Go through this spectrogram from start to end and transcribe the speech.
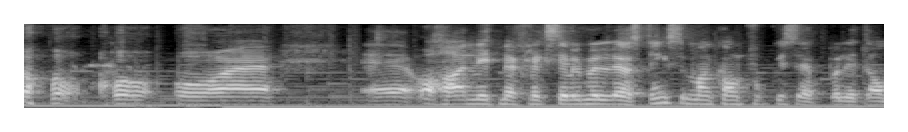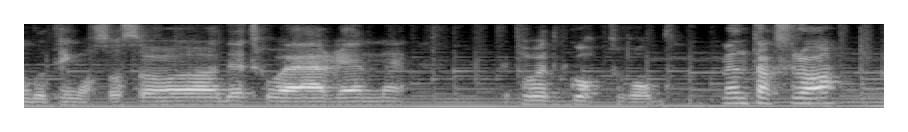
og, og, og, eh, og, ha en litt mer fleksibel løsning, så man kan fokusere på litt andre ting også. Så det tror jeg er en, jeg tror et godt råd. Men takk skal du ha.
